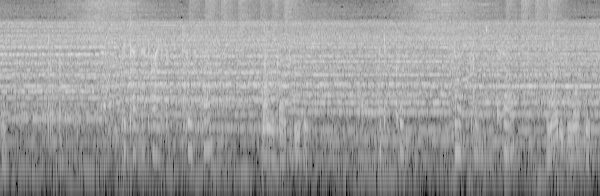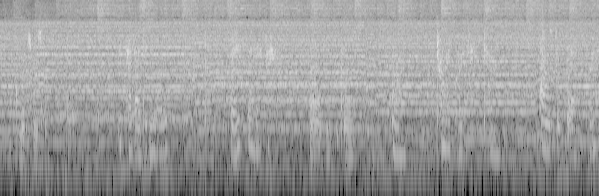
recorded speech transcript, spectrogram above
from? Because I tried to commit suicide. Myra tried to do this. I took her. I was doing something. Why did you want to commit suicide? Because I didn't want to face anything. All things you tried. Well, I tried quite a few times. I was just desperate,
